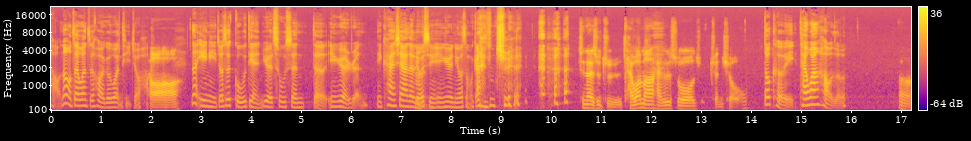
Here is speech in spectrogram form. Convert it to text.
好，那我再问最后一个问题就好。好，那以你就是古典乐出身的音乐人，你看现在的流行音乐，你有什么感觉？现在是指台湾吗？还是说全球？都可以，台湾好了。嗯，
